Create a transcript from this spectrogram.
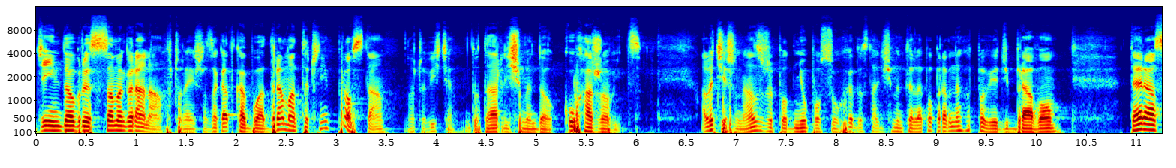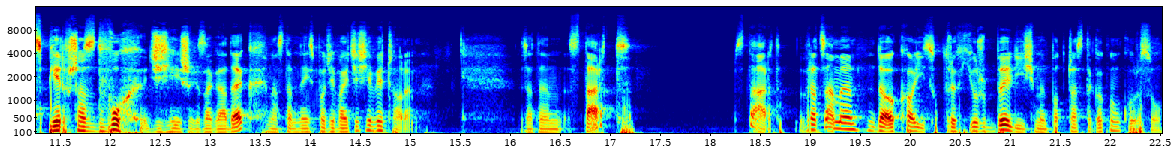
Dzień dobry z samego rana. Wczorajsza zagadka była dramatycznie prosta. Oczywiście dotarliśmy do Kucharzowic. Ale cieszy nas, że po dniu posłuchy dostaliśmy tyle poprawnych odpowiedzi. Brawo. Teraz pierwsza z dwóch dzisiejszych zagadek. Następnej spodziewajcie się wieczorem. Zatem start. Start. Wracamy do okolic, w których już byliśmy podczas tego konkursu,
